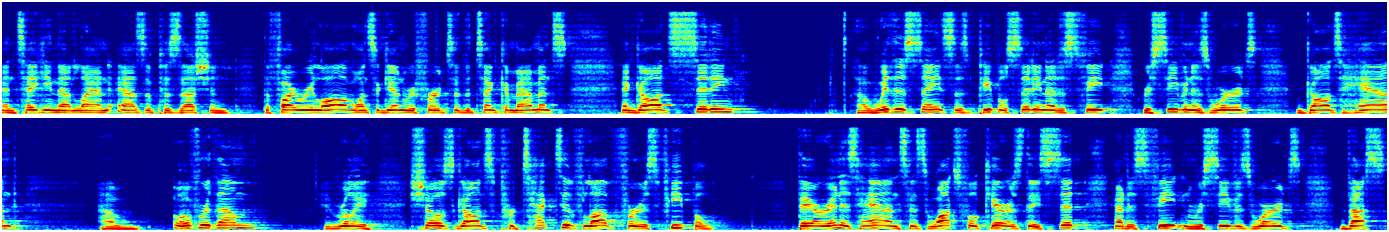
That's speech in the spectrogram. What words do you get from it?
and taking that land as a possession. The fiery law, once again, referred to the Ten Commandments, and God sitting uh, with his saints, as people sitting at his feet, receiving his words, God's hand uh, over them. It really shows God's protective love for his people. They are in his hands, his watchful care as they sit at his feet and receive his words, thus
